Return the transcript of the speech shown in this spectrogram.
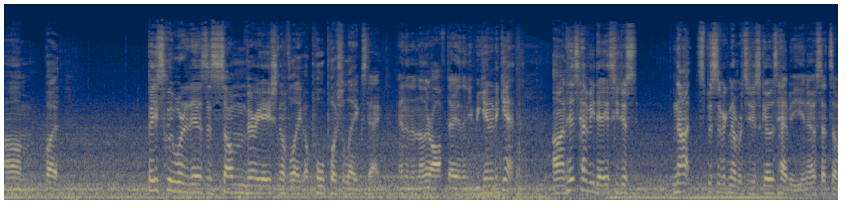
um, but basically what it is is some variation of like a pull push legs day, and then another off day, and then you begin it again. On his heavy days, he just not specific numbers. He just goes heavy, you know, sets a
